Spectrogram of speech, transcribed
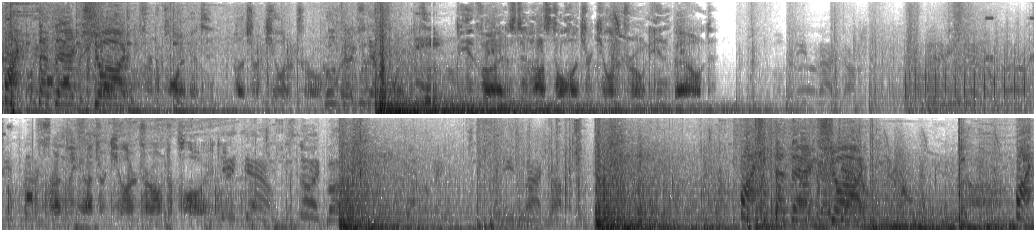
What does that shot? Ready for deployment. Hunter killer drone. Contact with for. Be advised, hostile hunter killer drone inbound. Friendly hunter killer drone deployed. Get down. Sniper. Need backup. What does that Tango shot? down. What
